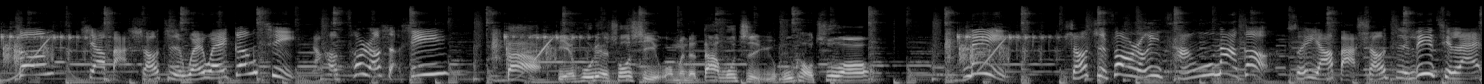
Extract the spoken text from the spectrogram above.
弓是要把手指微微弓起，然后搓揉手心。大别忽略搓洗我们的大拇指与虎口处哦。立手指缝容易藏污纳垢，所以要把手指立起来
